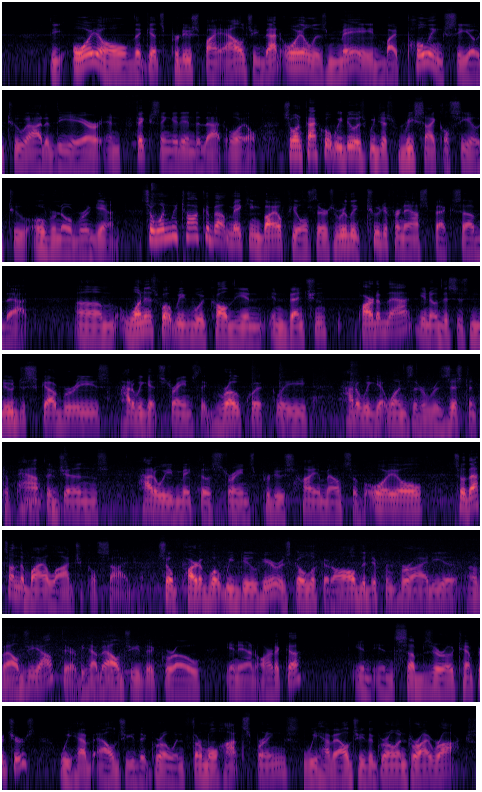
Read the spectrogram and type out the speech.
The oil that gets produced by algae, that oil is made by pulling CO2 out of the air and fixing it into that oil. So in fact, what we do is we just recycle CO2 over and over again. So when we talk about making biofuels, there's really two different aspects of that. Um, one is what we would call the in invention part of that. You know, this is new discoveries. How do we get strains that grow quickly? How do we get ones that are resistant to pathogens? How do we make those strains produce high amounts of oil? So that's on the biological side. So part of what we do here is go look at all the different variety of algae out there. We have algae that grow in Antarctica in, in sub-zero temperatures. We have algae that grow in thermal hot springs. We have algae that grow on dry rocks.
